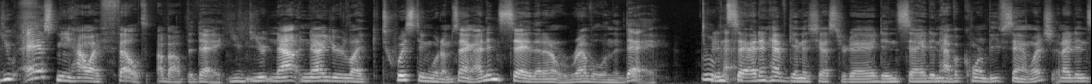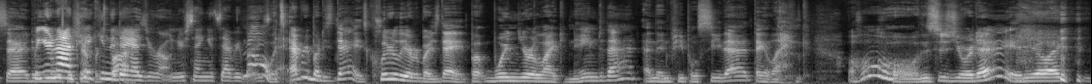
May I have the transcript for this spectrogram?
you asked me how I felt about the day. You you're now now you're like twisting what I'm saying. I didn't say that I don't revel in the day. Okay. I didn't say I didn't have Guinness yesterday. I didn't say I didn't have a corned beef sandwich, and I didn't say I didn't. but you're not taking the pie. day as your own. You're saying it's everybody's No, day. it's everybody's day. It's clearly everybody's day. But when you're like named that, and then people see that, they like, oh, this is your day, and you're like,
